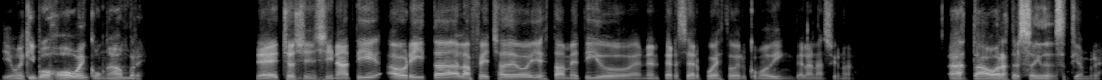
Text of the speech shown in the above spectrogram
Y es un equipo joven con hambre. De hecho, Cincinnati ahorita, a la fecha de hoy, está metido en el tercer puesto del comodín de la Nacional. Hasta ahora, hasta el 6 de septiembre.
